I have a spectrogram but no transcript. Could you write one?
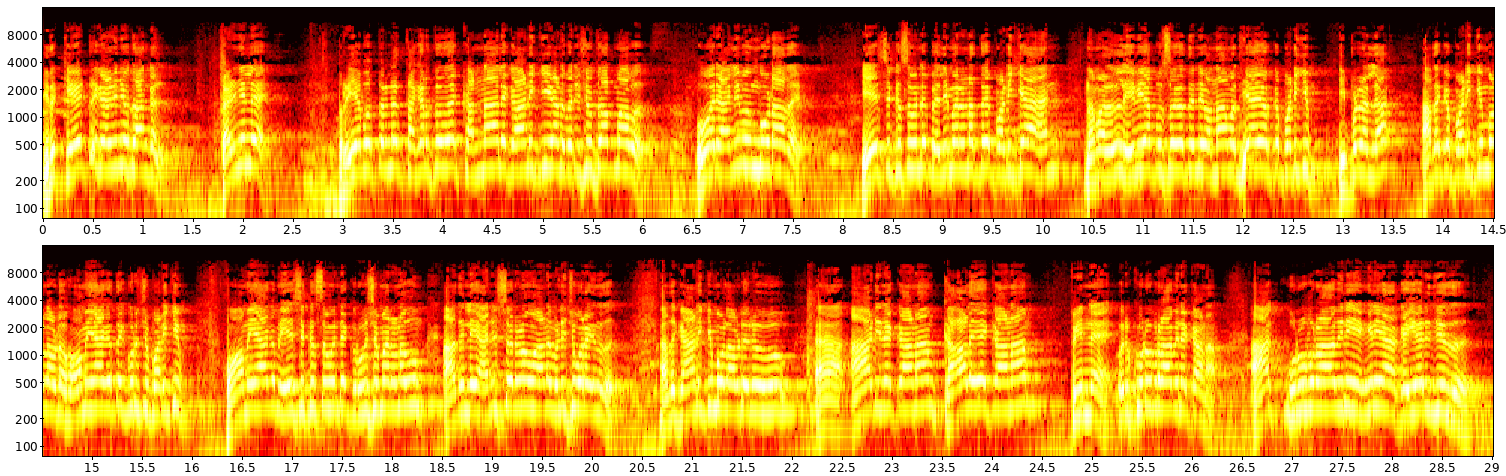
ഇത് കേട്ട് കഴിഞ്ഞു താങ്കൾ. കഴിഞ്ഞില്ലേ? പ്രിയപുത്രനെ തകർത്തത് കണ്ണാലെ കാണിക്കുകയാണ് പരിശുദ്ധാത്മാവ്. ഒരലിവും കൂടാതെ യേശു ക്രിസ്തുവിന്റെ ബലിമരണത്തെ പഠിക്കാൻ നമ്മൾ ലേവിയ പുസ്തകത്തിന്റെ ഒന്നാം അധ്യായം ഒക്കെ പഠിക്കും. ഇപ്പോഴല്ല അതൊക്കെ പഠിക്കുമ്പോൾ അവിടെ ഹോമയാഗത്തെ കുറിച്ച് പഠിക്കും. ഹോമയാഗം യേശു ക്രിസ്തുവിന്റെ ക്രൂശുമരണവും അതിന്റെ അനുസരണവുമാണ് വിളിച്ചു പറയുന്നത്. അത് കാണിക്കുമ്പോൾ അവിടെ ഒരു ആടിനെ കാണാം കാളയെ കാണാം പിന്നെ ഒരു കുറുപ്രാവിനെ കാണാം. ആ കുറുപ്രാവിനെ എങ്ങനെയാ കൈകാര്യം ചെയ്തത്?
